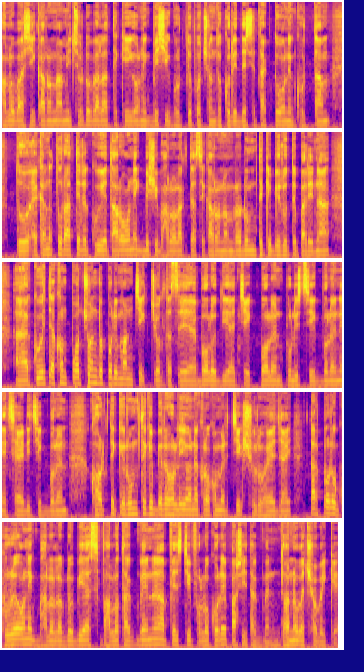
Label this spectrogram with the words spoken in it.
ভালোবাসি, কারণ আমি ছোটবেলা থেকেই অনেক বেশি ঘুরতে পছন্দ করি, দেশে থাকতে অনেক ঘুরতাম। তো এখানে তো রাতের কুয়েত আরও অনেক বেশি ভালো লাগতেছে, কারণ আমরা রুম থেকে বেরোতে পারি না। কুয়েতে এখন প্রচণ্ড পরিমাণ চেক চলতেছে, বলদিয়া চেক বলেন, পুলিশ চেক বলেন এইচআইডি চেক বলেন। ঘর থেকে রুম থেকে বের হলেই অনেক রকমের চেক শুরু হয়ে যায়। তারপরও ঘুরে অনেক ভালো লাগল, বিয়াস, ভালো থাকবেন, পেজটি ফলো করে পাশেই থাকবেন। ধন্যবাদ সবাইকে।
